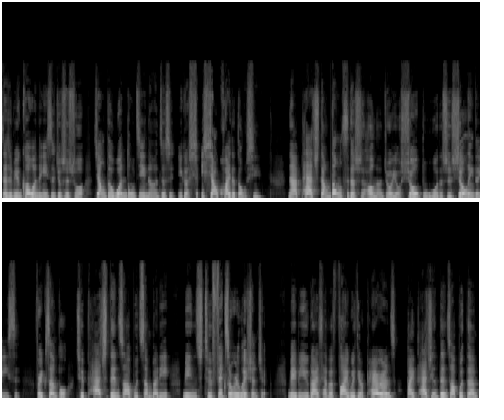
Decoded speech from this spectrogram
在这边课文的意思就是说，这样的温度计呢，这是一个小一小块的东西。那 patch 当动词的时候呢，就会有修补或者是修理的意思。For example, to patch things up with somebody means to fix a relationship. Maybe you guys have a fight with your parents, By patching things up with them,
